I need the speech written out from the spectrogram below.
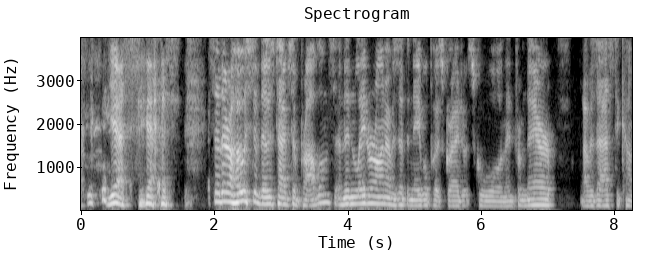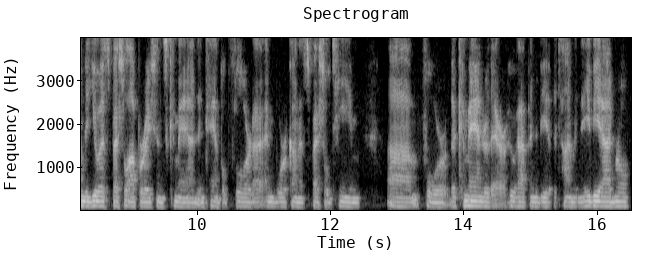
yes, yes. So there are a host of those types of problems. And then later on, I was at the Naval Postgraduate School, and then from there, I was asked to come to U.S. Special Operations Command in Tampa, Florida, and work on a special team um, for the commander there, who happened to be at the time a Navy admiral,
